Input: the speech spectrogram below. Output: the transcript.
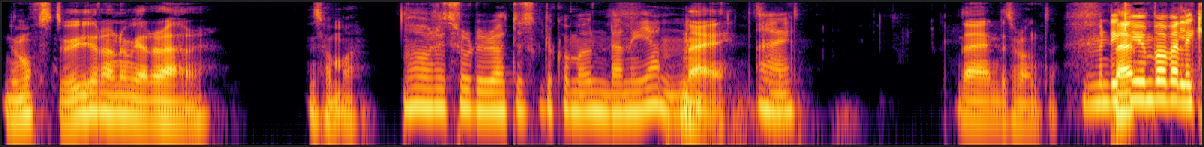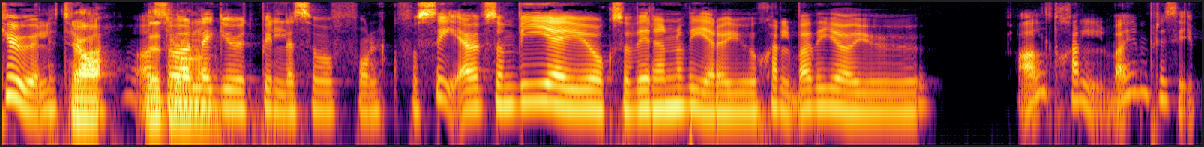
Nu måste vi ju renovera det här i sommar. Ja, det trodde du att du skulle komma undan igen? Nej, Nej. Nej, det tror jag inte. Men det Nej. kan ju vara väldigt kul, tror Ja, jag. det Och så tror jag lägga ut bilder så folk får se. Eftersom vi är ju också, vi renoverar ju själva. Vi gör ju allt själva i princip.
